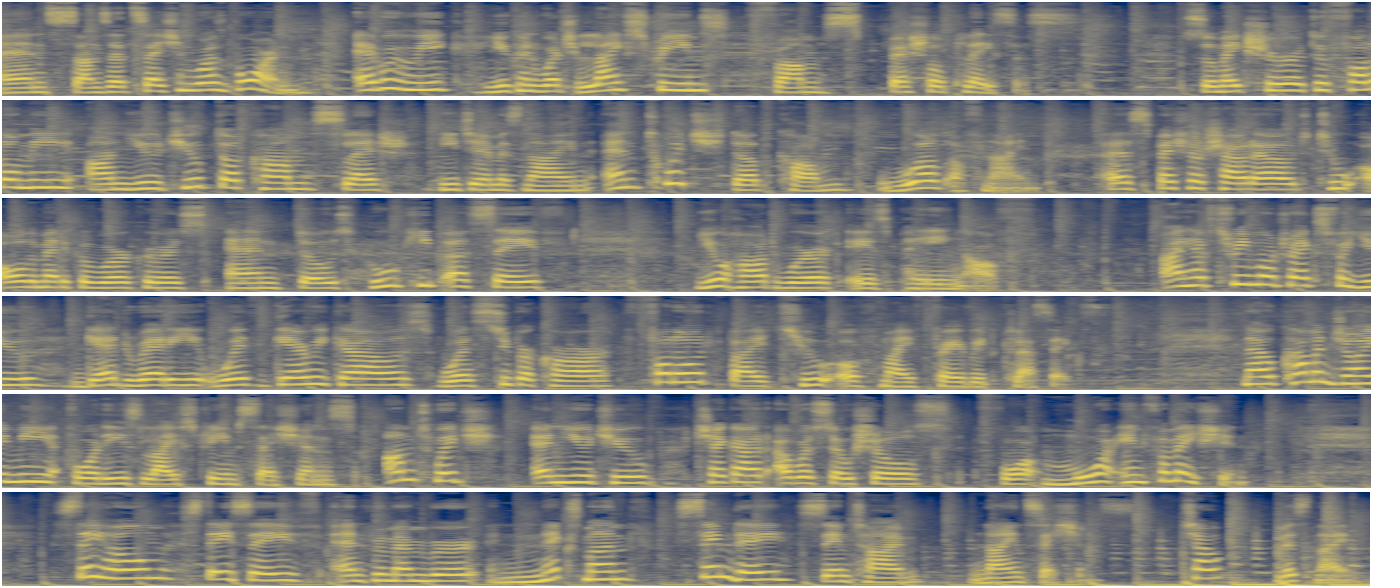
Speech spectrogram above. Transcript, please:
And Sunset Session was born. Every week, you can watch live streams from special places. So make sure to follow me on youtube.com slash djms9 and twitch.com world of 9. A special shout out to all the medical workers and those who keep us safe. Your hard work is paying off. I have three more tracks for you. Get ready with Gary Gauss with Supercar, followed by two of my favorite classics. Now come and join me for these live stream sessions on Twitch and YouTube. Check out our socials for more information. Stay home, stay safe, and remember next month, same day, same time, nine sessions. Ciao, Miss Nine.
